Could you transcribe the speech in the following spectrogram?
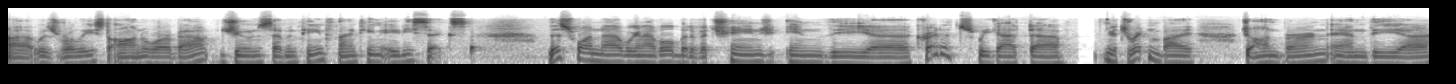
Uh, it was released on or about June 17th, 1986. This one, uh, we're going to have a little bit of a change in the uh, credits. We got, uh, it's written by John Byrne and the uh,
